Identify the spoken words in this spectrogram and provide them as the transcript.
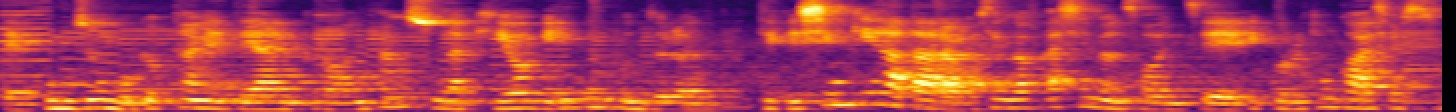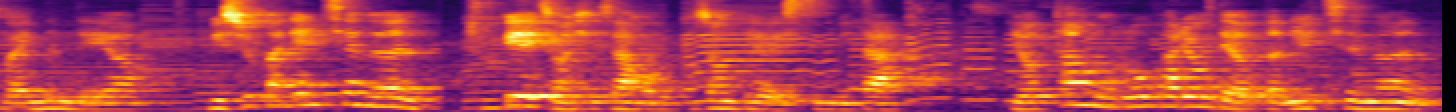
때 공중 목욕탕에 대한 그런 향수나 기억이 있는 분들은 되게 신기하다라고 생각하시면서 이제 입구를 통과하실 수가 있는데요. 미술관 1층은 두 개의 전시장으로 구성되어 있습니다. 여탕으로 활용되었던 1층은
